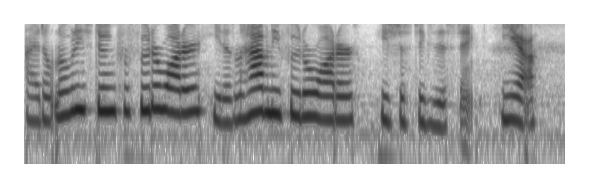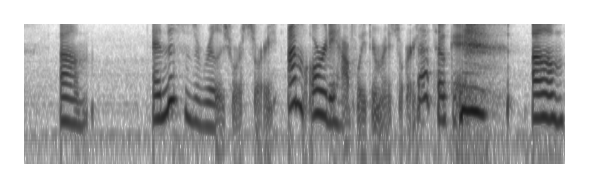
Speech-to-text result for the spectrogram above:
I don't know what he's doing for food or water. He doesn't have any food or water. He's just existing. Yeah. Um, and this is a really short story. I'm already halfway through my story. That's okay. Um,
